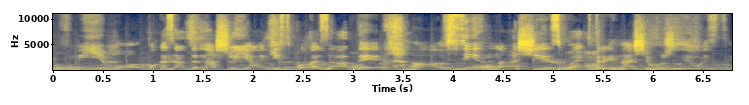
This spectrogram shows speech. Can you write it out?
вміємо, показати нашу якість, показати всі наші спектри, наші можливості.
